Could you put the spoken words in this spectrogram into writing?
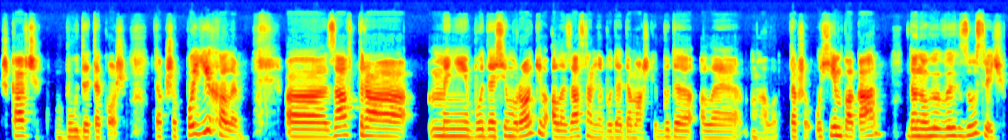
шкафчик, буде також. Так що поїхали. Завтра мені буде 7 років, але завтра не буде домашки. Буде, але мало. Так що усім пока. До нових зустріч.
